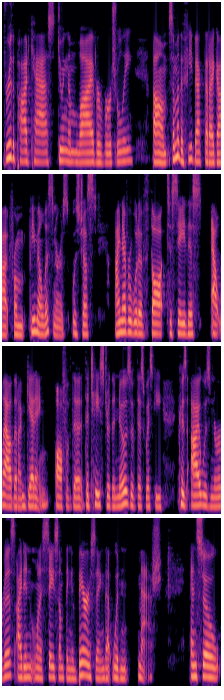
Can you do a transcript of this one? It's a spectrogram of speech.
through the podcast, doing them live or virtually, um, some of the feedback that I got from female listeners was just, I never would have thought to say this out loud that I'm getting off of the the taste or the nose of this whiskey because I was nervous. I didn't want to say something embarrassing that wouldn't mash. And so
